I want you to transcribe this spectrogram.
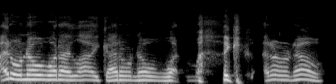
i don't know what i like i don't know what like i don't know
